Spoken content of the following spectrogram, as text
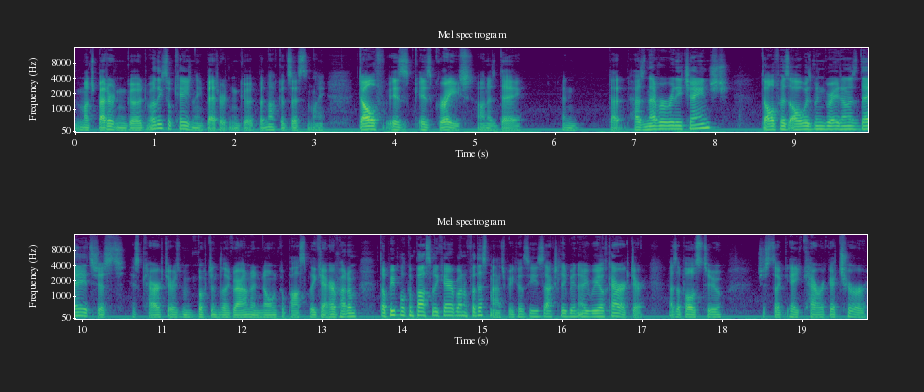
much better than good. Well, he's occasionally better than good, but not consistently. Dolph is is great on his day, and that has never really changed. Dolph has always been great on his day. It's just his character has been booked into the ground and no one could possibly care about him. Though people can possibly care about him for this match because he's actually been a real character as opposed to just like a caricature.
